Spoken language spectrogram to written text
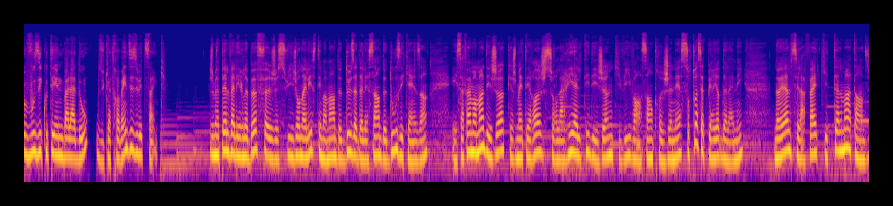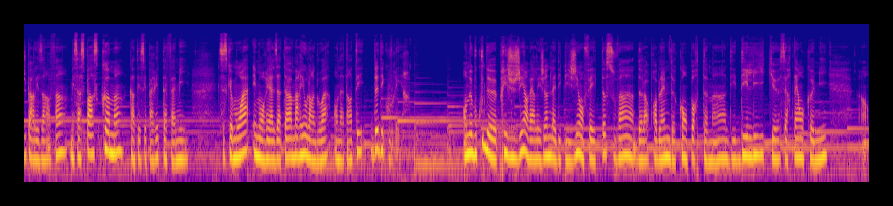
Vous écoutez une balado du 98.5. Je m'appelle Valérie Leboeuf, je suis journaliste et maman de deux adolescents de 12 et 15 ans. Et ça fait un moment déjà que je m'interroge sur la réalité des jeunes qui vivent en centre jeunesse, surtout à cette période de l'année. Noël, c'est la fête qui est tellement attendue par les enfants, mais ça se passe comment quand tu es séparé de ta famille? C'est ce que moi et mon réalisateur Mario Langlois, on a tenté de découvrir. On a beaucoup de préjugés envers les jeunes de la DPJ. On fait état souvent de leurs problèmes de comportement, des délits que certains ont commis.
